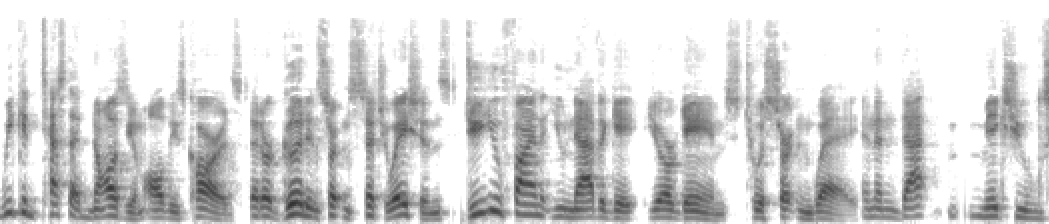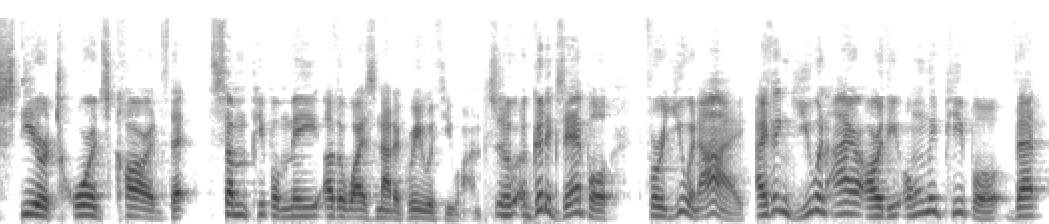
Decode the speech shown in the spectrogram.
we could test ad nauseum all these cards that are good in certain situations. Do you find that you navigate your games to a certain way, and then that makes you steer towards cards that some people may otherwise not agree with you on? So a good example for you and I, I think you and I are the only people that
